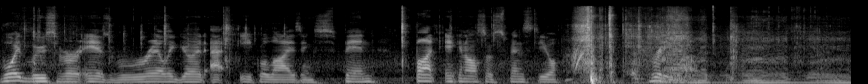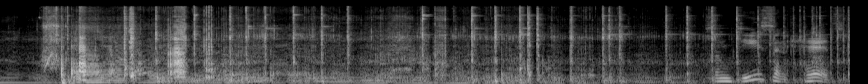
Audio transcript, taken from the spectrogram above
Void Lucifer is really good at equalizing spin, but it can also spin steal pretty well. Some decent hits.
